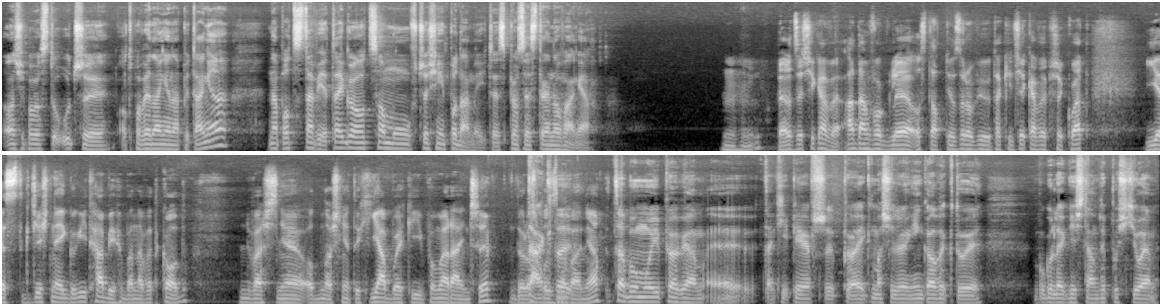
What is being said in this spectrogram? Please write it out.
on się po prostu uczy odpowiadania na pytania na podstawie tego, co mu wcześniej podamy i to jest proces trenowania. Mhm, bardzo ciekawe. Adam w ogóle ostatnio zrobił taki ciekawy przykład. Jest gdzieś na jego GitHubie chyba nawet kod, właśnie odnośnie tych jabłek i pomarańczy do tak, rozpoznawania. To, to był mój program, e, taki pierwszy projekt machine learningowy, który w ogóle gdzieś tam wypuściłem.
